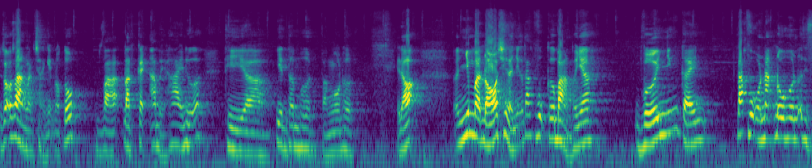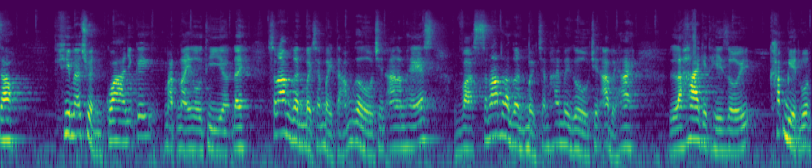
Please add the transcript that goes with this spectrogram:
rõ ràng là trải nghiệm nó tốt. Và đặt cạnh A72 nữa thì uh, yên tâm hơn và ngon hơn. Thì đó. Ờ, nhưng mà đó chỉ là những tác vụ cơ bản thôi nhá. Với những cái tác vụ nặng đô hơn nữa thì sao? Khi mà đã chuyển qua những cái mặt này rồi thì à, đây Snapdragon 778G trên A52s và Snapdragon 720G trên A72 là hai cái thế giới khác biệt luôn.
